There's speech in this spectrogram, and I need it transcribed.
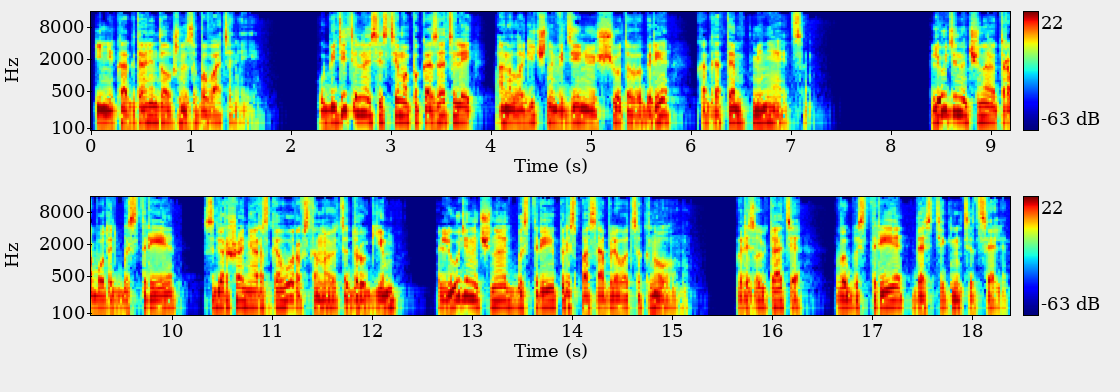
и никогда не должны забывать о ней. Убедительная система показателей аналогична ведению счета в игре, когда темп меняется. Люди начинают работать быстрее, содержание разговоров становится другим, люди начинают быстрее приспосабливаться к новому. В результате вы быстрее достигнете цели.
